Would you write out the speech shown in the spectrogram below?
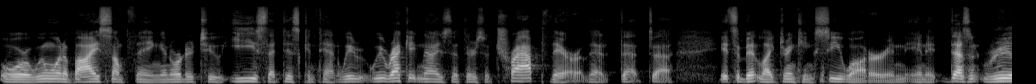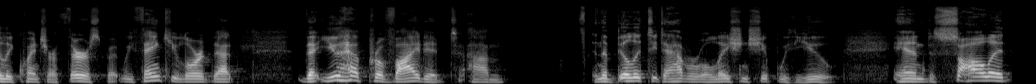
or we want to buy something in order to ease that discontent. We, we recognize that there's a trap there that, that uh, it's a bit like drinking seawater and, and it doesn't really quench our thirst. But we thank you, Lord, that, that you have provided um, an ability to have a relationship with you and solid,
